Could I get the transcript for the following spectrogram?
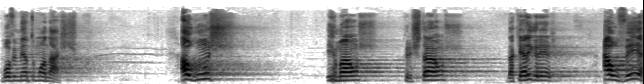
Movimento monástico. Alguns irmãos cristãos daquela igreja, ao ver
